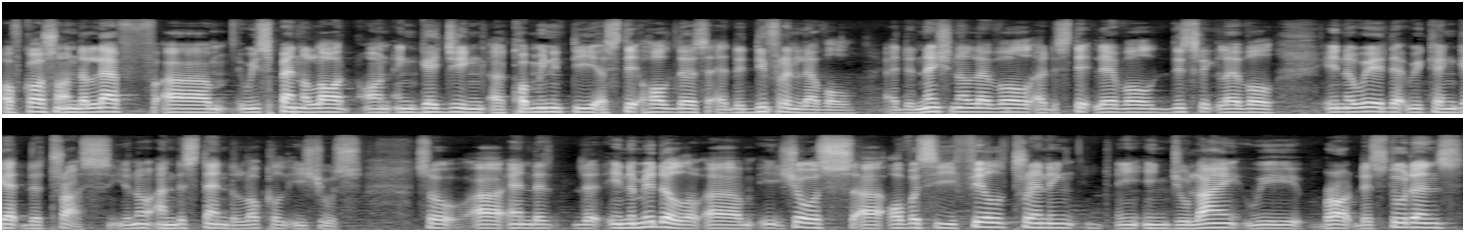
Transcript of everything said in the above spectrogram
Of course, on the left, um, we spend a lot on engaging a community, a stakeholders at the different level, at the national level, at the state level, district level, in a way that we can get the trust, you know, understand the local issues. So, uh, and the, the, in the middle, um, it shows uh, overseas field training in, in July. We brought the students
